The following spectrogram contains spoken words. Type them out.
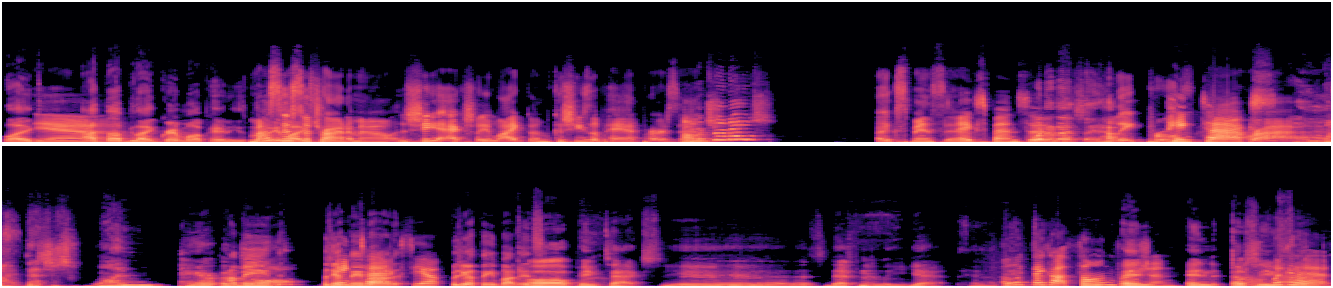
Like Yeah. I thought it'd be like grandma panties. But My they sister like tried them out, and she actually liked them because she's a pad person. How much are those? Expensive. Expensive. What did I say? How, Leak proof. Pink tax. oh my, that's just one pair of I mean, draw? but you gotta Pink think about it. Yep. But you gotta think about it. It's, Oh, pink tax. Yeah, Mhm. that's definitely yeah. yeah, Oh look, pink they got thong version. And, and Elsie, Look for- at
